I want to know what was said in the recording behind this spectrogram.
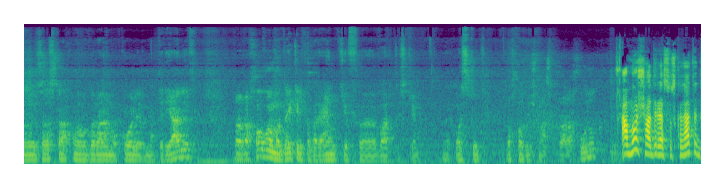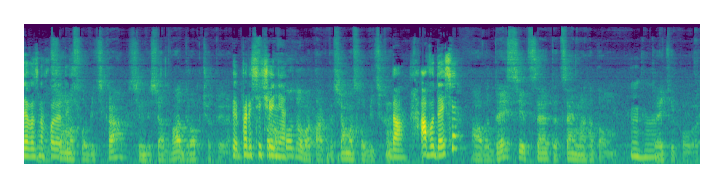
е, зразках ми вибираємо колір матеріалів, прораховуємо декілька варіантів е, вартості. Ось тут проходить у нас прорахунок. А можеш адресу сказати, де ви Сьома знаходитесь? Слобідська, 72, дроб 4. Пересічення. Проходова, так, до сьома Слобідська. Да. А в Одесі? А в Одесі це ТЦ Мегадом, Угу. третій поверх.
